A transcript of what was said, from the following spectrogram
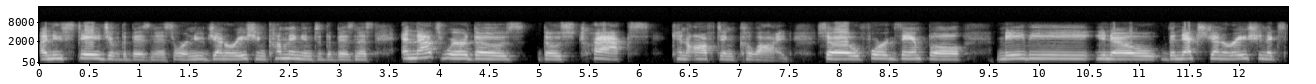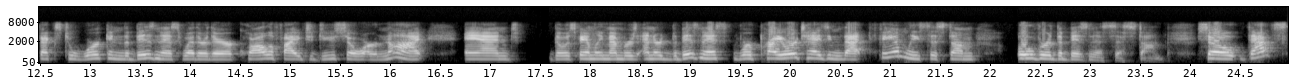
a new stage of the business or a new generation coming into the business and that's where those those tracks can often collide so for example maybe you know the next generation expects to work in the business whether they're qualified to do so or not and those family members entered the business we're prioritizing that family system over the business system. So that's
